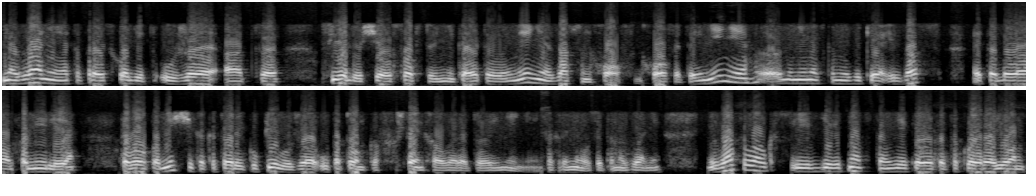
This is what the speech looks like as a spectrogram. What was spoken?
Название это происходит уже от следующего собственника этого имения Зассенхоф. Хоф это имение э, на немецком языке, и Зас это была фамилия того помещика, который купил уже у потомков Штейнхауэра это имение. Сохранилось это название. Засселаукс и в 19 веке это такой район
